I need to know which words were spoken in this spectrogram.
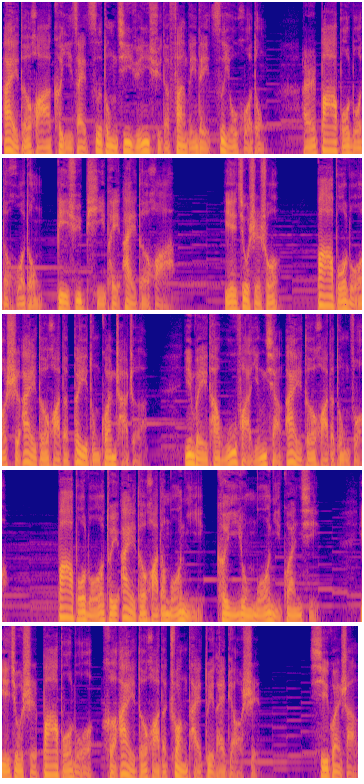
爱德华可以在自动机允许的范围内自由活动，而巴勃罗的活动必须匹配爱德华。也就是说，巴勃罗是爱德华的被动观察者，因为他无法影响爱德华的动作。巴勃罗对爱德华的模拟可以用模拟关系，也就是巴勃罗和爱德华的状态对来表示。习惯上，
